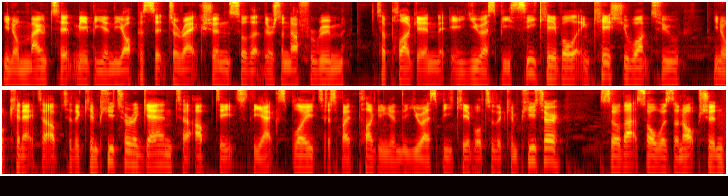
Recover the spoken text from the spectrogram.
you know, mount it maybe in the opposite direction so that there's enough room to plug in a USB-C cable in case you want to you know, connect it up to the computer again to update the exploit just by plugging in the USB cable to the computer. So that's always an option.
